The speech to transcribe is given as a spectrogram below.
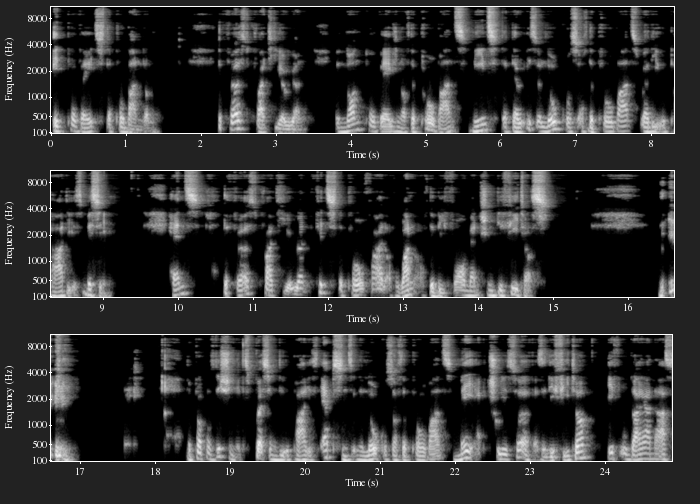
it pervades the probandum. The first criterion, the non-pervasion of the probans, means that there is a locus of the probans where the upadhi is missing. Hence, the first criterion fits the profile of one of the before mentioned defeaters. the proposition expressing the Upadhi's absence in the locus of the probans may actually serve as a defeater if Udayana's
